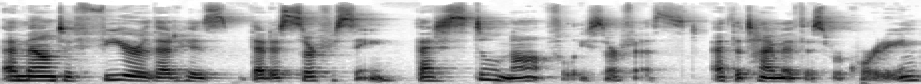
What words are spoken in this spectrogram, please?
amount of fear that is that is surfacing, that is still not fully surfaced at the time of this recording.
